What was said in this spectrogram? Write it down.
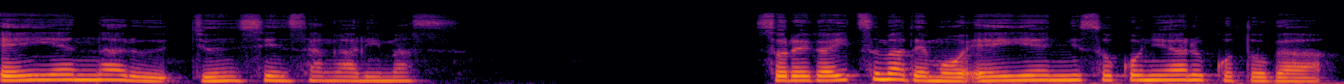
永遠なる純真さがあります。それがいつまでも永遠にそこにあることが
